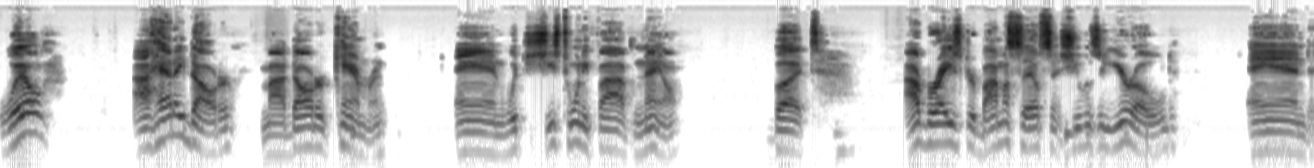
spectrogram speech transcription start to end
Well, I had a daughter, my daughter Cameron, and which she's 25 now, but I've raised her by myself since she was a year old, and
